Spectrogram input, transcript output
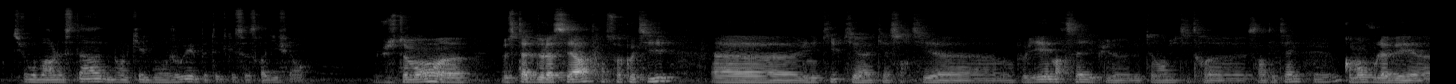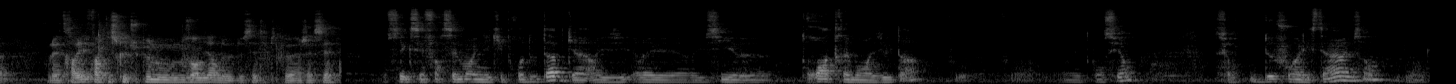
quand ils vont voir le stade dans lequel ils vont jouer, peut-être que ce sera différent. Justement, euh, le stade de la CA, François Coty, euh, une équipe qui a, qui a sorti euh, Montpellier, Marseille et puis le, tenant du titre euh, Saint-Etienne. Mhm. Comment vous l'avez travaillé? Enfin, Qu'est-ce que tu peux nous, nous en dire de, de, cette équipe ajaxienne? On sait que c'est forcément une équipe redoutable qui a réussi, trois très bons résultats. Il faut, en être conscient. Sur deux fois à l'extérieur, il me semble. Donc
